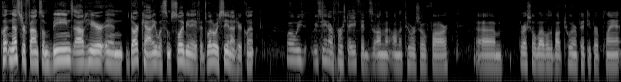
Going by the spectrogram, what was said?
Clint Nestor found some beans out here in Darke County with some soybean aphids. What are we seeing out here, Clint? Well, we, we've seen our first aphids on the, on the tour so far. Um, threshold level is about 250 per plant,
